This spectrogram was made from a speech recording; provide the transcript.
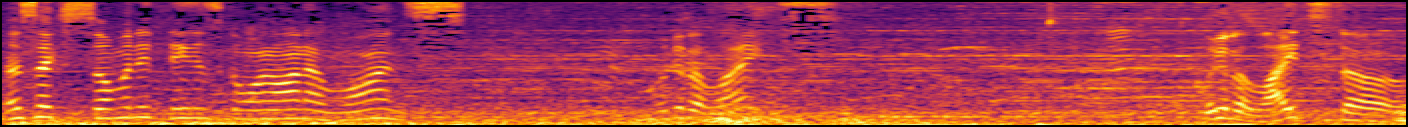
There's like so many things going on at once. Look at the lights. Look at the lights though.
